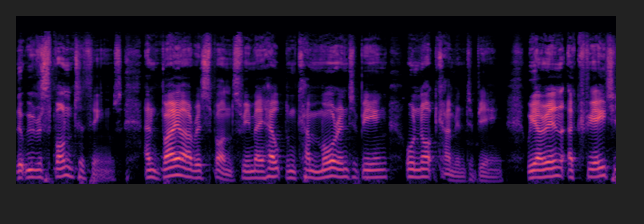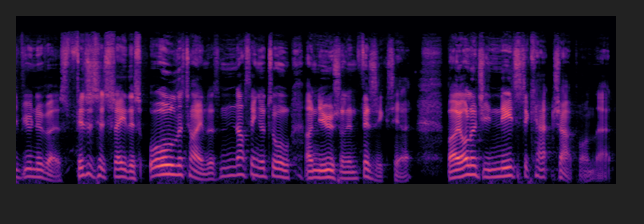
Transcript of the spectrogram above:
that we respond to things. And by our response, we may help them come more into being or not come into being. We are in a creative universe. Physicists say this all the time. There's nothing at all unusual in physics here. Biology needs to catch up on that.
